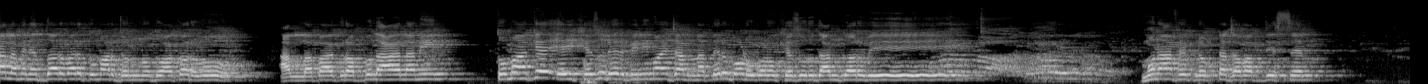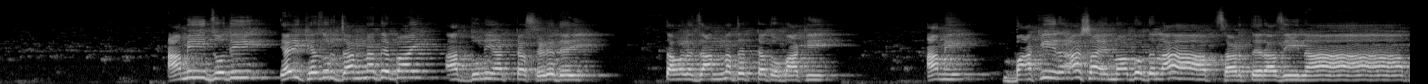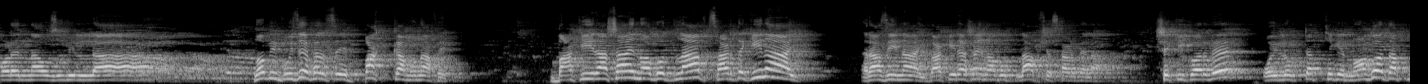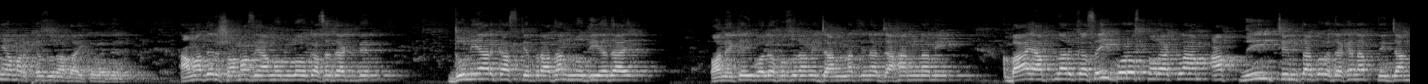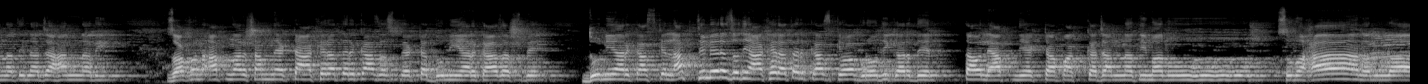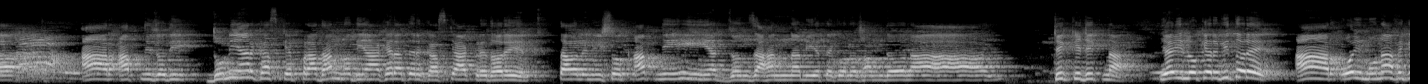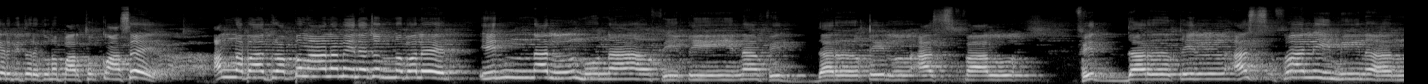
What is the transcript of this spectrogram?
আলমিনের দরবারে তোমার জন্য দোয়া করব। আল্লাহ পাক রব্বুল আলমিন তোমাকে এই খেজুরের বিনিময়ে জান্নাতের বড় বড় খেজুর দান করবে। মুনাফিক লোকটা জবাব দিচ্ছেন, আমি যদি এই খেজুর জান্নাতে পাই আর দুনিয়ারটা ছেড়ে দেই, তাহলে জান্নাতেরটা তো বাকি। আমি বাকির আশায় নগদ লাভ ছাড়তে রাজি না। পড়েন, নাউজুবিল্লাহ। নবী বুঝে ফেলছে, পাক্কা মুনাফে বাকির আশায় নগদ লাভ ছাড়তে কি নাই? রাজি নাই। বাকির আশায় নগদ লাভ সে ছাড়বে না। সে কি করবে? ওই লোকটার থেকে নগদ আপনি আমার খেজুর আদায় করে দেন। আমাদের সমাজে এমন লোক আছে, দেখবেন। দুনিয়ার কাজকে প্রাধান্য দিয়ে দেয়। অনেকেই বলে, হুজুর, আমি জান্নাতি না জাহান্নামি? ভাই, আপনার কাছেই প্রশ্ন রাখলাম, আপনিই চিন্তা করে দেখেন আপনি জান্নাতি না জাহান্নামি। যখন আপনার সামনে একটা আখেরাতের কাজ আসবে, একটা দুনিয়ার কাজ আসবে, দুনিয়ার কাজকে লাথি মেরে যদি আখেরাতের কাজকে অগ্রাধিকার দেন, তাহলে আপনি একটা পাক্কা জান্নাতি মানুষ। সুবাহান আর আপনি যদি দুনিয়ার কাজকে প্রাধান্য দিয়ে আখেরাতের কাজকে আঁকড়ে ধরেন, তাহলে নিশ্চক আপনি একজন জাহান্নামি এতে কোনো সন্দেহ নাই। ঠিক কি ঠিক না? এই লোকের ভিতরে আর ওই মুনাফিকের ভিতরে কোনো পার্থক্য আছে? আল্লাহ পাক রব্বুল আলামিন জন্য বলেন, ইন্নাল মুনাফিকিনা ফিদ-দারকিল আসফাল ফিদ-দারকিল আসফালি মিনান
